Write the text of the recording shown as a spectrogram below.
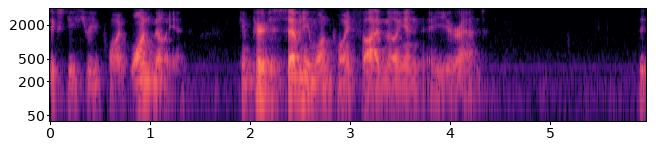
63.1 million, compared to 71.5 million at year-end. The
